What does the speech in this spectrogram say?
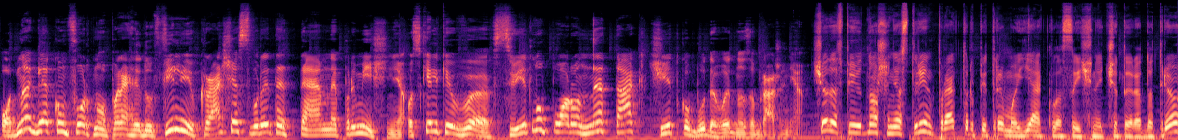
Однак для комфортного перегляду фільмів краще створити темне приміщення, оскільки в світлу пору не так чітко буде видно зображення. Щодо співвідношення сторін, проектор підтримує як класичний 4 до 3,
